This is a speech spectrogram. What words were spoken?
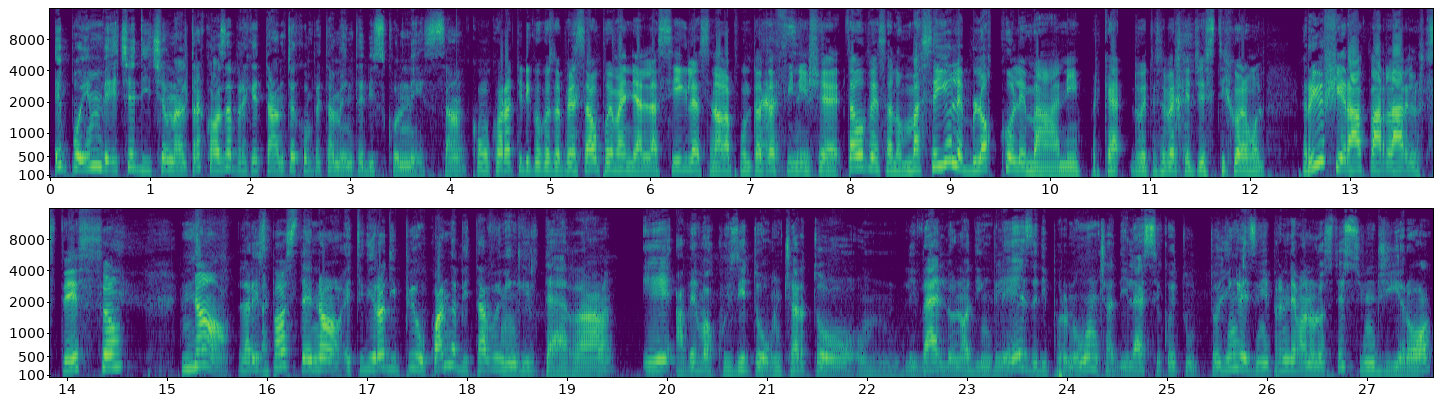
e poi invece dice un'altra cosa perché tanto è completamente disconnessa. Comunque ora ti dico cosa pensavo, poi mandi alla sigla, se no la puntata eh, finisce. Sì. Stavo pensando, ma se io le blocco le mani, perché dovete sapere che gesticola molto riuscirà a parlare lo stesso? No, la risposta è no e ti dirò di più, quando abitavo in Inghilterra e avevo acquisito un certo um, livello no, di inglese, di pronuncia, di lessico e tutto, gli inglesi mi prendevano lo stesso in giro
